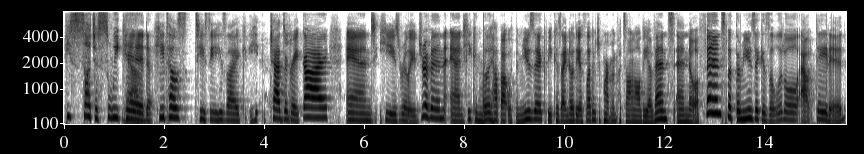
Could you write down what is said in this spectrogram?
He's such a sweet kid. He tells TC, he's like, he, Chad's a great guy and he's really driven and he can really help out with the music because I know the athletic department puts on all the events and no offense, but the music is a little outdated.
